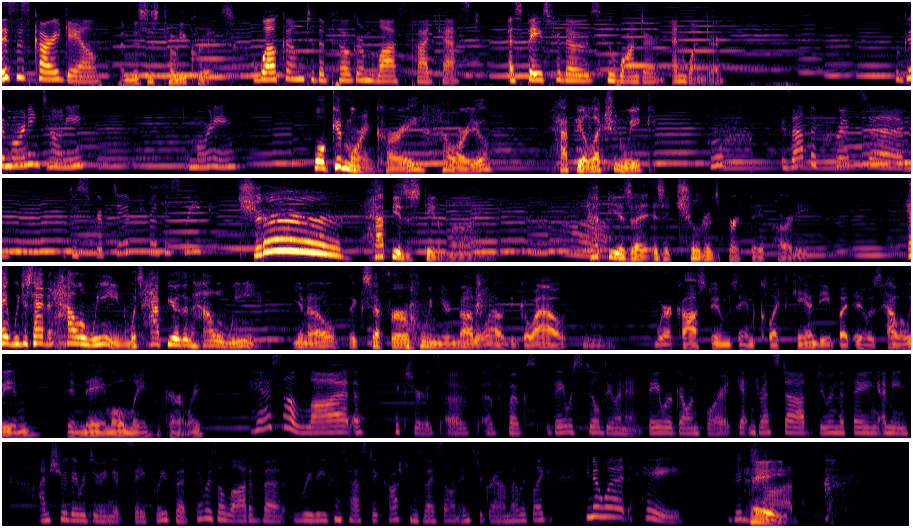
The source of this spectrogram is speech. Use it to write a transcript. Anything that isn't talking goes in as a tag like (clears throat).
This is Kari Gale. And this is Tony Kriz. Welcome to the Pilgrim Lost Podcast, a space for those who wander and wonder. Well, good morning, Tony. Good morning. Well, good morning, Kari. How are you? Happy election week. Whew. Is that the correct um, descriptive for this week? Sure. Happy is a state of mind. Ah. Happy is a is a children's birthday party. Hey, we just had Halloween. What's happier than Halloween? You know, except for (laughs) when you're not allowed to go out and wear costumes and collect candy, but it was Halloween in name only, apparently. Hey, I saw a lot of pictures of of folks. They were still doing it. They were going for it, getting dressed up, doing the thing. I mean, I'm sure they were doing it safely, but there was a lot of uh, really fantastic costumes I saw on Instagram. I was like, you know what? Hey, good Hey. job.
